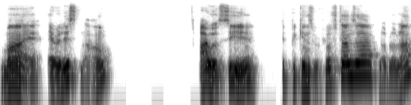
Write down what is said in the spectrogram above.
my array list now, I will see it begins with Lufthansa, blah, blah, blah.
